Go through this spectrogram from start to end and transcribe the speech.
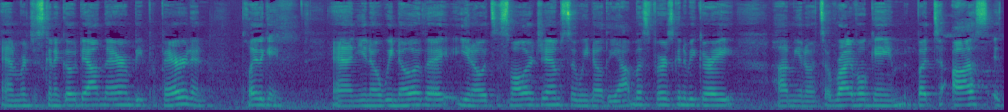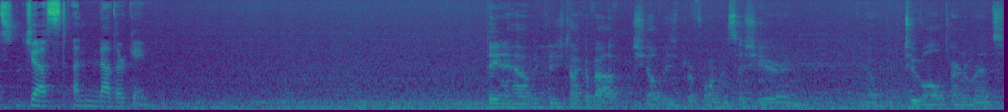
And we're just going to go down there and be prepared and play the game. And you know we know that you know it's a smaller gym so we know the atmosphere is going to be great. Um, you know it's a rival game. But to us it's just another game. Dana how could you talk about shelby's performance this year and know, two all tournaments,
